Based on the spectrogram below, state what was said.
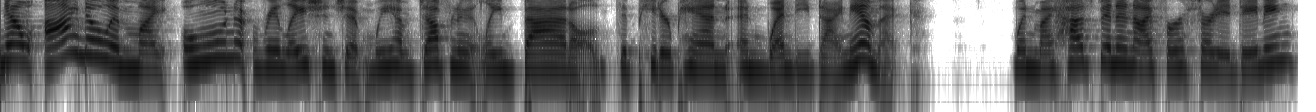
Now, I know in my own relationship, we have definitely battled the Peter Pan and Wendy dynamic. When my husband and I first started dating,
